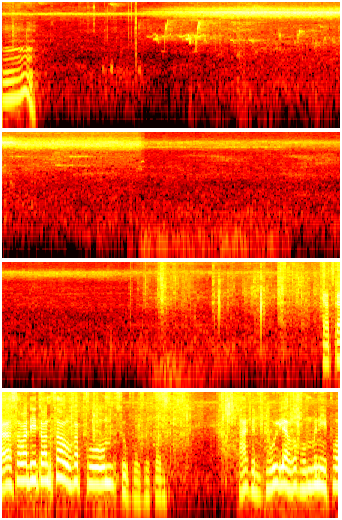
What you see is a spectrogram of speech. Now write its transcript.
อืมครับก็สวัสดีตอนเช้าครับผม สุภูสุคนพาขึ้นภูอีกแล้วครับผมวันนี้พ่อ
